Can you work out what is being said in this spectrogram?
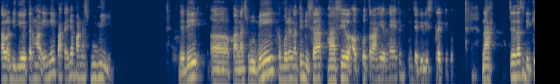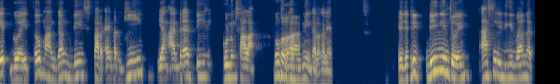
kalau di geothermal ini pakainya panas bumi. Jadi uh, panas bumi, kemudian nanti bisa hasil output terakhirnya itu menjadi listrik gitu. Nah, cerita sedikit, gue itu magang di Star Energy yang ada di Gunung Salak, Sukabumi kalau kalian. Ya jadi dingin cuy, asli dingin banget.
